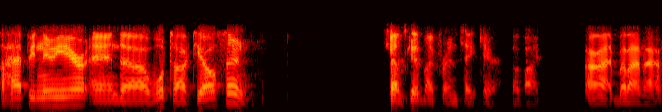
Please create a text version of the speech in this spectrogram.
A happy New Year, and uh, we'll talk to you all soon. Sounds good, my friend. Take care. Bye bye. All right. Bye bye now.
